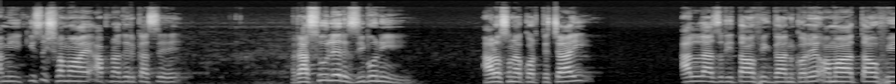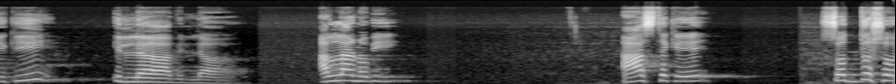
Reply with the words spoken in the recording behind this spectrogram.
আমি কিছু সময় আপনাদের কাছে রাসূলের জীবনী আলোচনা করতে চাই। আল্লাহ যদি তাওফিক দান করে অমা তাওফিকি ইল্লা বিল্লাহ। আল্লাহর নবী আজ থেকে চোদ্দোশো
